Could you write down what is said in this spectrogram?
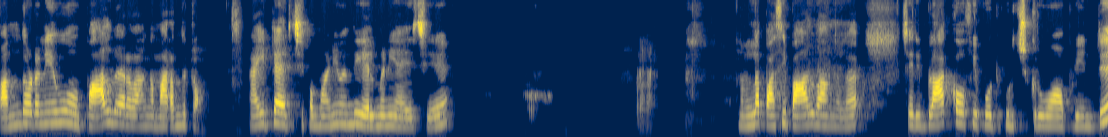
வந்த உடனேவும் பால் வேற வாங்க மறந்துட்டோம். நைட் ஆயிடுச்சு. இப்போ மணி வந்து ஏழு மணி ஆயிடுச்சு. நல்லா பசி பால் வாங்கலை. சரி பிளாக் காஃபி போட்டு குடிச்சுக்கிருவோம் அப்படின்ட்டு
